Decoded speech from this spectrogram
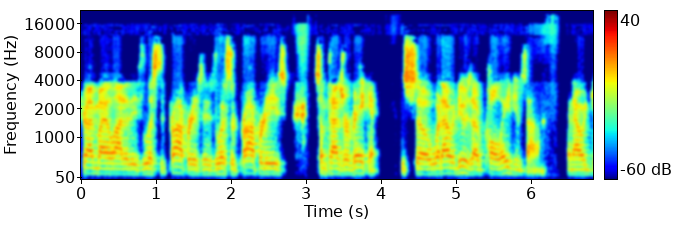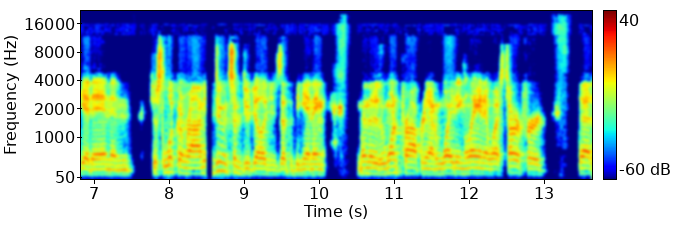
driving by a lot of these listed properties, and these listed properties sometimes were vacant. So what I would do is I would call agents on them and I would get in and just look around, doing some due diligence at the beginning. And then there's one property on Whiting Lane in West Hartford that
